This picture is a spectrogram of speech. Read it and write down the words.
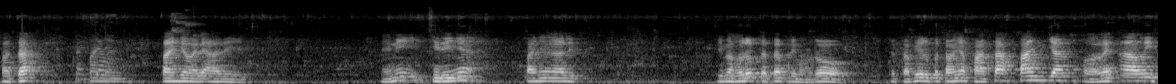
patah Panjang. panjang oleh alif nah ini cirinya panjang alif lima huruf tetap lima huruf tetapi huruf pertamanya patah panjang oleh alif.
